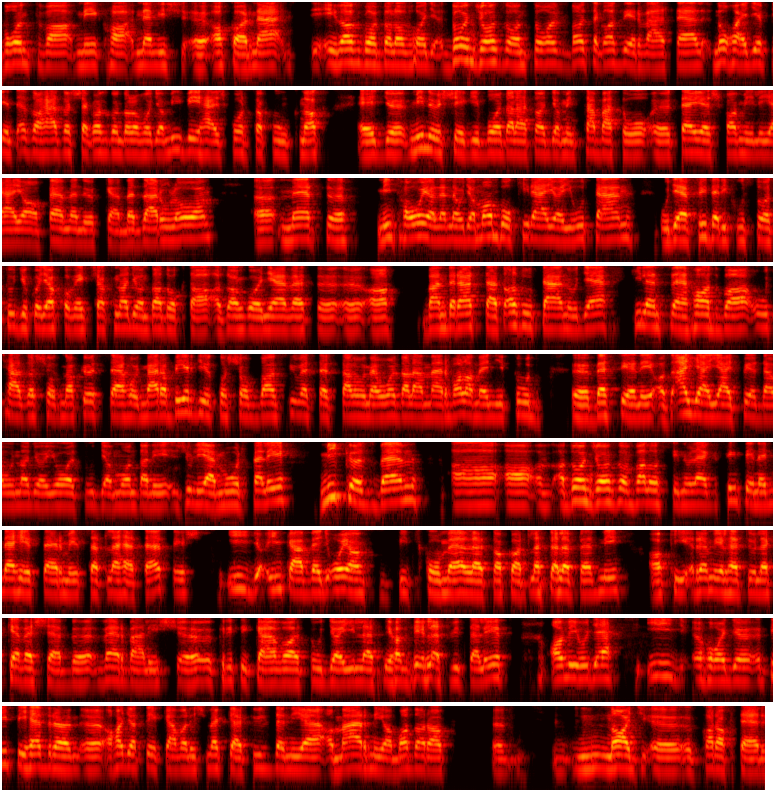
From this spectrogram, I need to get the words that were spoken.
bontva, még ha nem is akarná. Én azt gondolom, hogy Don Johnson-tól valószínűleg azért vált el, noha egyébként ez a házasság azt gondolom, hogy a mi VHS korszakunknak egy minőségi boldalát adja, mint Szabátó teljes familiája a felmenőkkel bezárulóan, mert mintha olyan lenne, hogy a Mambó királyai után, ugye Friderikusztól tudjuk, hogy akkor még csak nagyon dadogta az angol nyelvet a Banderas, tehát azután ugye 96-ban úgy házasodnak össze, hogy már a bérgyilkosokban Sylvester Stallone oldalán már valamennyit tud beszélni, az ajjájjájt például nagyon jól tudja mondani Julian Moore felé, miközben a, a, a Don Johnson valószínűleg szintén egy nehéz természet lehetett, és így inkább egy olyan fickó mellett akart letelepedni, aki remélhetőleg kevesebb verbális kritikával tudja illetni az életvitelét, ami ugye így, hogy Tippi Hedren a hagyatékával is meg kell küzdenie, a Márni, a madarak nagy karakter,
